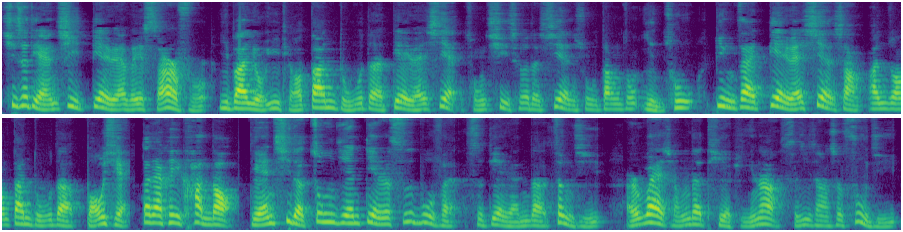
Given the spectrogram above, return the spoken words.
汽车点烟器电源为十二伏，一般有一条单独的电源线从汽车的线束当中引出，并在电源线上安装单独的保险。大家可以看到，点烟器的中间电热丝部分是电源的正极。而外层的铁皮呢，实际上是负极。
